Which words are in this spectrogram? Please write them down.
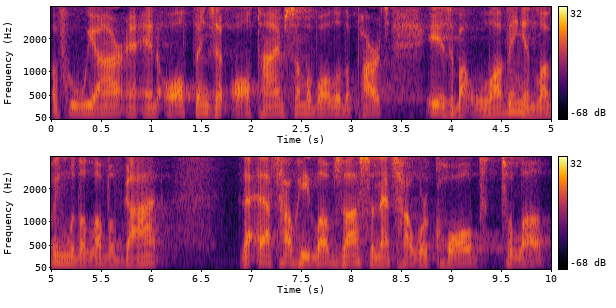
of who we are, and, and all things at all times, some of all of the parts, is about loving and loving with the love of God. That, that's how He loves us, and that's how we're called to love.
